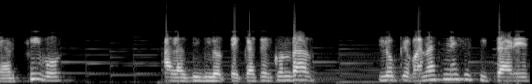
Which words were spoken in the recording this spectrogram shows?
archivos a las bibliotecas del condado. Lo que van a necesitar es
